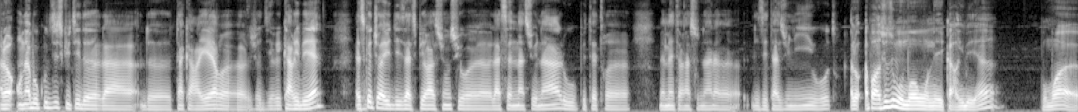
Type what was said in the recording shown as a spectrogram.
Alors, on a beaucoup discuté de, la, de ta carrière, euh, je dirais, caribéenne. Est-ce que tu as eu des aspirations sur euh, la scène nationale ou peut-être euh, même internationale, les États-Unis ou autre? Alors, à partir du moment où on est caribéen, pour moi,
